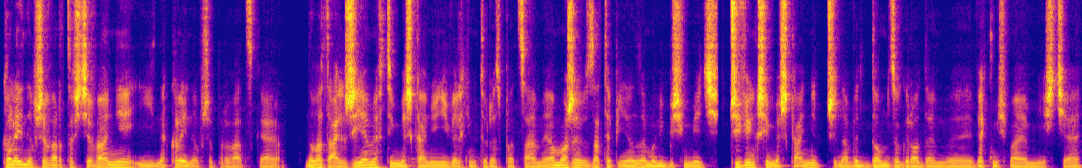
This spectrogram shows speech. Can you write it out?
kolejne przewartościowanie i na kolejną przeprowadzkę? No bo tak, żyjemy w tym mieszkaniu niewielkim, które spłacamy, a może za te pieniądze moglibyśmy mieć czy większe mieszkanie, czy nawet dom z ogrodem y, w jakimś małym mieście.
